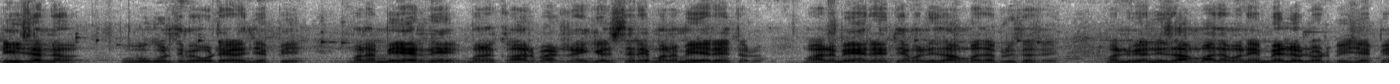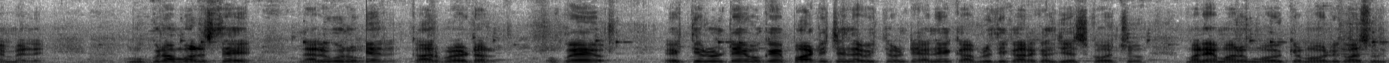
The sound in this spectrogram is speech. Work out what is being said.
డివిజన్ పువ్వు గుర్తు మీద ఓటేయాలని చెప్పి మన మేయర్ని మన కార్పొరేటర్ని గెలిస్తే మన మేయర్ అవుతాడు మన మేయర్ అయితే మన నిజామాబాద్ అభివృద్ధి అవుతుంది. మన నిజామాబాద్ మన ఎమ్మెల్యే ఉన్నాడు బీజేపీ ఎమ్మెల్యే. ముగ్గురం కలిస్తే నలుగురు మేయర్ కార్పొరేటర్ ఒకే వ్యక్తులు ఉంటే ఒకే పార్టీ చెందిన వ్యక్తులు ఉంటే అనేక అభివృద్ధి కార్యక్రమాలు చేసుకోవచ్చు. మన మౌలిక మౌలిక వసతులు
